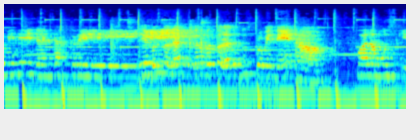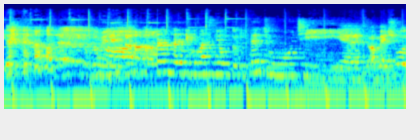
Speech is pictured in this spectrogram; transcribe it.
10 minit dan dah kering. Ya betul lah, sekarang betul lah tunggu 10 minit. Ha. Wah lama sikit. Dah 30 minit. Sekarang dah tiba masanya untuk kita cuci. Yes, uh, make sure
